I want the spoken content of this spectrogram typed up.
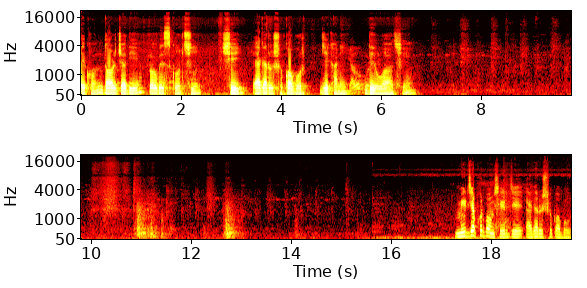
দেখুন দরজা দিয়ে প্রবেশ করছি সেই এগারোশো কবর যেখানে দেওয়া আছে। মির্জাফর বংশের যে এগারোশো কবর,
